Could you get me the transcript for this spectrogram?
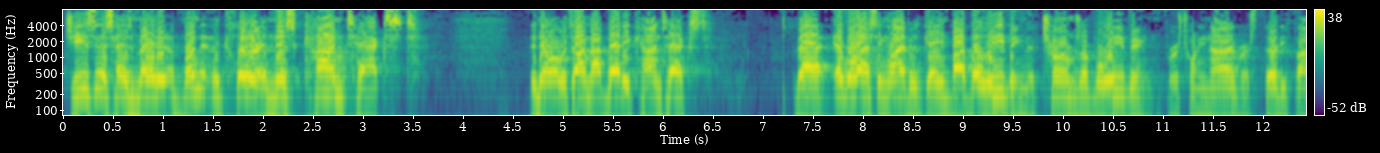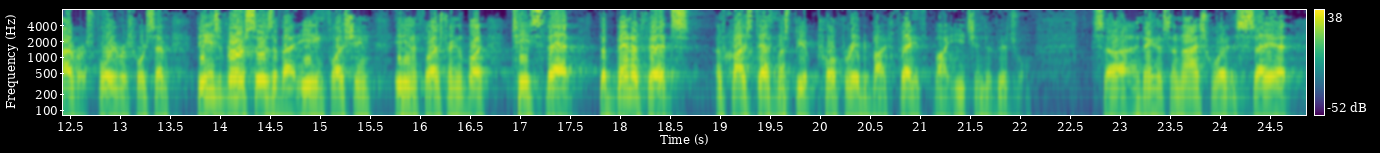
Jesus has made it abundantly clear in this context. Isn't that what we're talking about, Betty? Context? That everlasting life is gained by believing. The terms are believing. Verse 29, verse 35, verse 40, verse 47. These verses about eating fleshing, eating the flesh, drinking the blood, teach that the benefits of Christ's death must be appropriated by faith by each individual. So I think it's a nice way to say it.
